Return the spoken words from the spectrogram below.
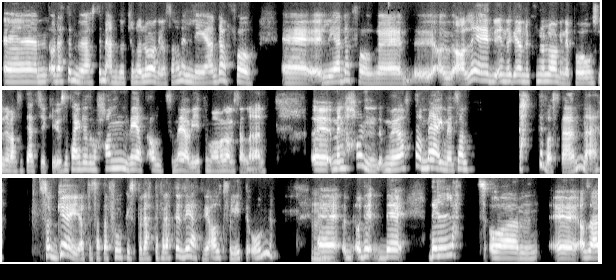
Eh, og dette møtet med endokrinologen altså han er leder for, eh, leder for eh, alle endokrinologene på Oslo universitetssykehus. Jeg tenkte liksom, Han vet alt som er å vite om overgangsalderen. Eh, men han møter meg med en sånn Dette var spennende. Så gøy at du setter fokus på dette, for dette vet vi altfor lite om. Mm. Uh, og det, det, det, er lett å uh, altså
